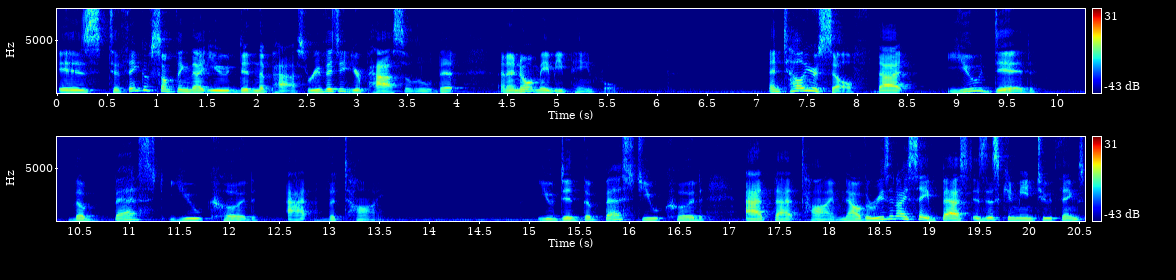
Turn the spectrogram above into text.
is to think of something that you did in the past. Revisit your past a little bit, and I know it may be painful. And tell yourself that you did the best you could at the time. You did the best you could at that time. Now, the reason I say best is this can mean two things.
